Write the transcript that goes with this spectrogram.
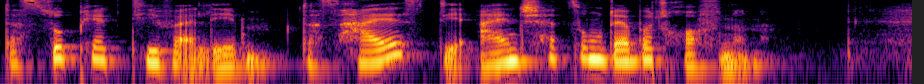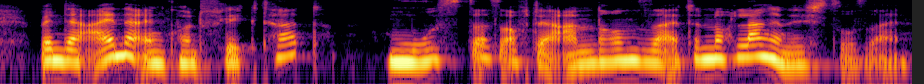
das subjektive Erleben, das heißt die Einschätzung der Betroffenen. Wenn der eine einen Konflikt hat, muss das auf der anderen Seite noch lange nicht so sein.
